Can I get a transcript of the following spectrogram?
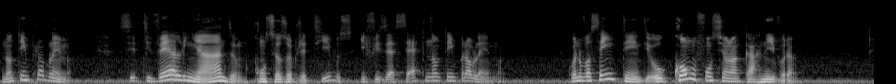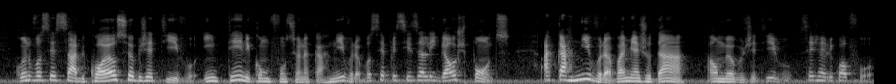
não tem problema. Se tiver alinhado com seus objetivos e fizer certo, não tem problema. Quando você entende o como funciona a carnívora, quando você sabe qual é o seu objetivo entende como funciona a carnívora, você precisa ligar os pontos. A carnívora vai me ajudar ao meu objetivo, seja ele qual for.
